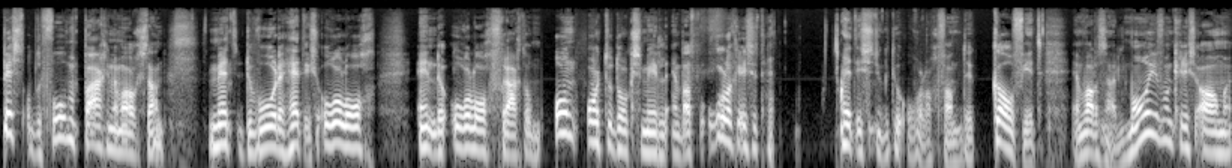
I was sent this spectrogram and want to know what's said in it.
best op de voorpagina mogen staan. Met de woorden het is oorlog. En de oorlog vraagt om onorthodoxe middelen. En wat voor oorlog is het? Het is natuurlijk de oorlog van de COVID. En wat is nou het mooie van Chris Omen?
